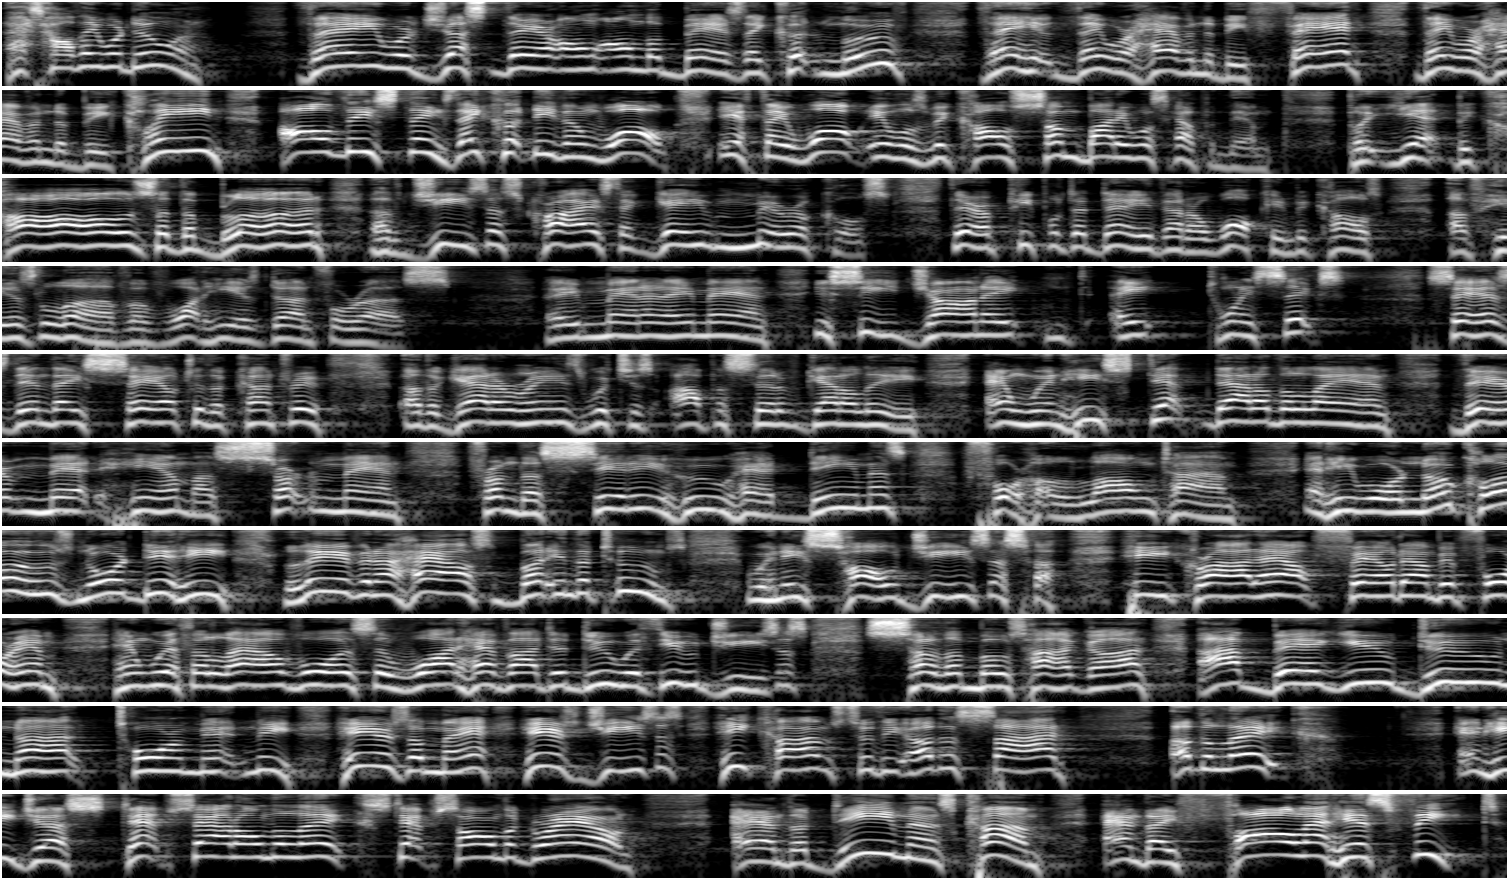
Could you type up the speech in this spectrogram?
That's how they were doing. They were just there on, on the beds. They couldn't move. They, they were having to be fed. They were having to be clean. All these things. They couldn't even walk. If they walked, it was because somebody was helping them. But yet, because of the blood of Jesus Christ that gave miracles, there are people today that are walking because of His love, of what He has done for us. Amen and amen. You see, John 8, 8 26 says, Then they sailed to the country of the Gadarenes, which is opposite of Galilee. And when he stepped out of the land, there met him a certain man from the city who had demons for a long time. And he wore no clothes, nor did he live in a house, but in the tombs. When he saw Jesus, he cried out, fell down before him, and with a loud voice said, What have I to do with you, Jesus, Son of the Most High God? I beg you do not torment me. Here's a man, here's Jesus. He comes to the other side of the lake and he just steps out on the lake, steps on the ground, and the demons come and they fall at his feet.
